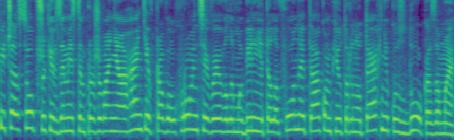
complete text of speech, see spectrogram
Під час обшуків за місцем проживання агентів правоохоронці виявили мобільні телефони та комп'ютерну техніку з доказами.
